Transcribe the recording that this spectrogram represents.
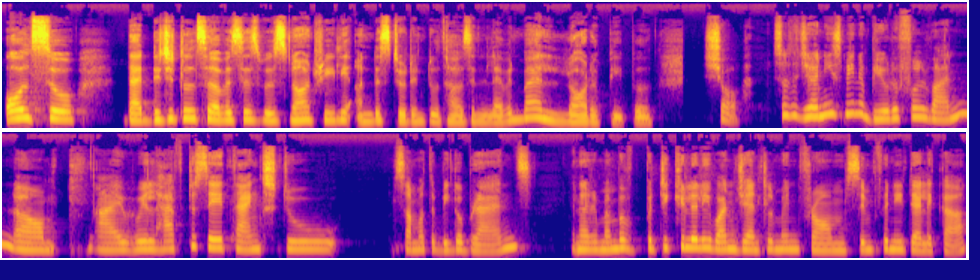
also that digital services was not really understood in 2011 by a lot of people. Sure. So the journey's been a beautiful one. Um, I will have to say thanks to some of the bigger brands. And I remember particularly one gentleman from Symphony Teleca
